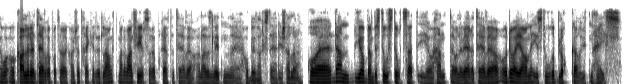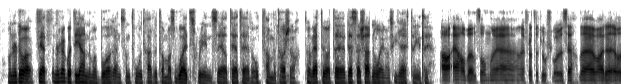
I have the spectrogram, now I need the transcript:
Å å kalle det en TV-reparatør er kanskje å trekke det litt langt, men det var en fyr som reparerte TV. Han hadde et liten eh, hobbyverksted i kjelleren. Og eh, den jobben besto stort sett i å hente og levere TV-er, og da gjerne i store blokker uten heis. Og når du vet, når du har gått igjennom og båret en sånn 32 tommers widescreen CRT-TV opp fem etasjer, da vet du at det, det som har skjedd nå, er ganske greit, egentlig. Ja, jeg hadde en sånn når jeg, jeg flyttet til Oslo UC. Det var, eh,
